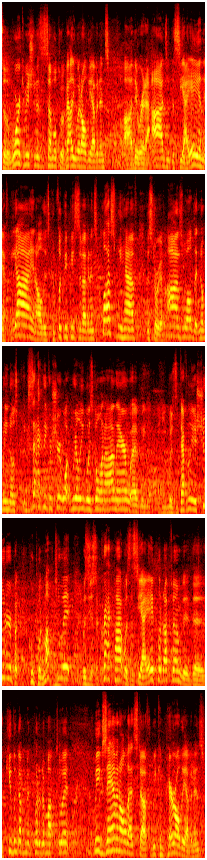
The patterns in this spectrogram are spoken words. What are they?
So the Warren Commission is assembled to evaluate all the evidence. Uh, they were at odds with the CIA and the FBI and all these conflicting pieces of evidence. Plus, we have the story of Oswald that nobody knows exactly for sure what really was going on there. Uh, He was definitely a shooter, but who put him up to it? Was he just a crackpot? Was the CIA put it up to him? The, the Cuban government put him up to it? We examine all that stuff. We compare all the evidence.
